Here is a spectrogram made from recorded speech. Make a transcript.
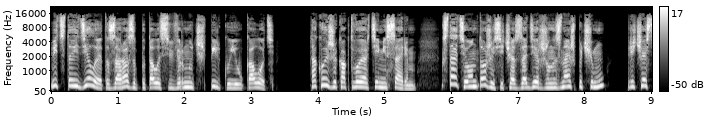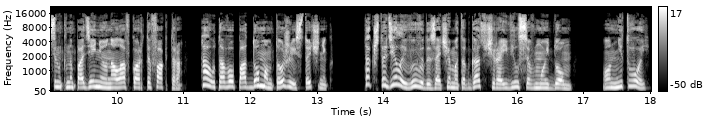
Ведь то и дело эта зараза пыталась вернуть шпильку и уколоть. Такой же, как твой Артемий Сарим. Кстати, он тоже сейчас задержан, и знаешь почему? Причастен к нападению на лавку артефактора. А у того под домом тоже источник. Так что делай выводы, зачем этот гад вчера явился в мой дом. Он не твой,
